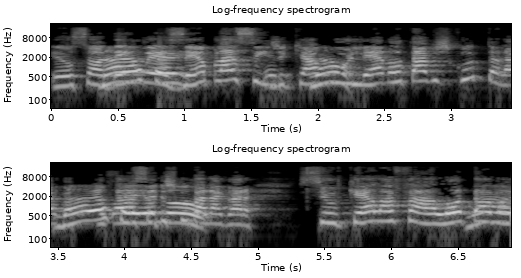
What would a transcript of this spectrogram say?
eu só não, dei um exemplo assim, de que a não. mulher não estava escutando. Agora, não, eu estava sendo tô... escutada agora. Se o que ela falou estava.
